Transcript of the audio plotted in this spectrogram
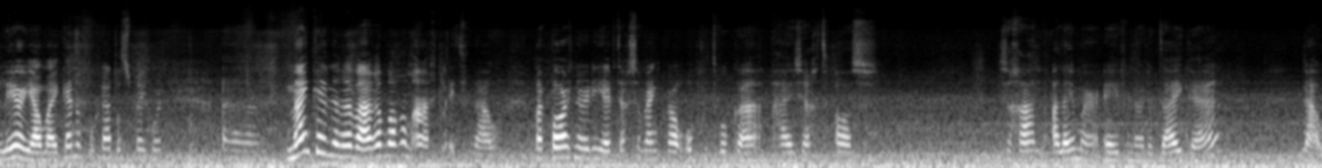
Leer jou mij kennen, hoe gaat dat spreekwoord? Mijn kinderen waren warm aangekleed. Nou, mijn partner die heeft echt zijn wenkbrauw opgetrokken. Hij zegt als ze gaan alleen maar even naar de dijk, hè? Nou,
